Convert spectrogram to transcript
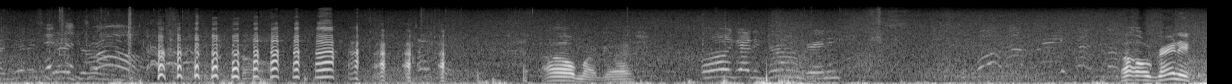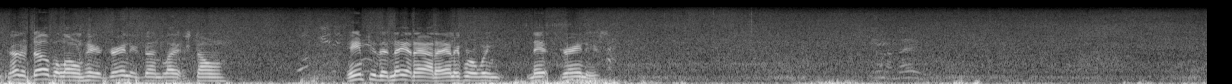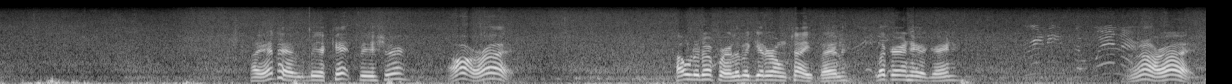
oh my gosh. Oh, we got a drum, Granny. Uh-oh, Granny got a double on here. Granny done latched on. Empty the net out, Allie, where we net Granny's. Hey, that happened to be a catfisher. All right. Hold it up there. Let me get her on tape, Bailey. Look around here, Granny. Granny's the winner. All right.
